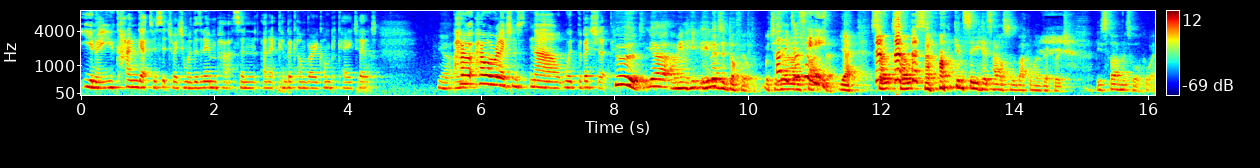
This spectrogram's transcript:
you know, you can get to a situation where there's an impasse and, and it can become very complicated. Yeah. How, how are relations now with the bishop? Good, yeah. I mean, he, he lives in Duffield, which is Oh, an does Irish he? factor. Yeah. So so so I can see his house from the back of my vicarage. He's five minutes walk away.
